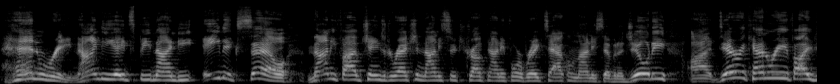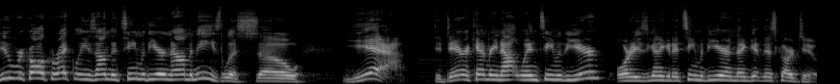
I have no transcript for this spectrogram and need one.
Henry, 98 speed, 98 excel, 95 change of direction, 96 truck, 94 break tackle, 97 agility. Uh, Derrick Henry, if I do recall correctly, is on the Team of the Year nominees list. So, yeah. Did Derrick Henry not win Team of the Year? Or is he going to get a Team of the Year and then get this card too?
